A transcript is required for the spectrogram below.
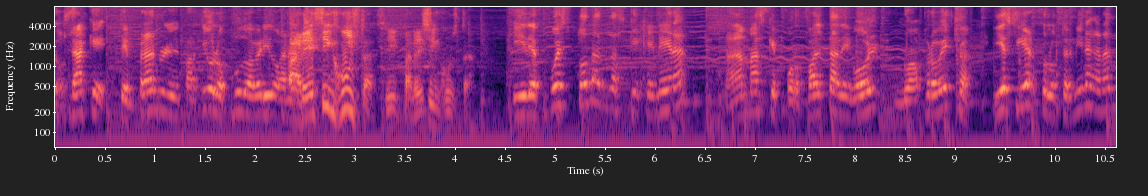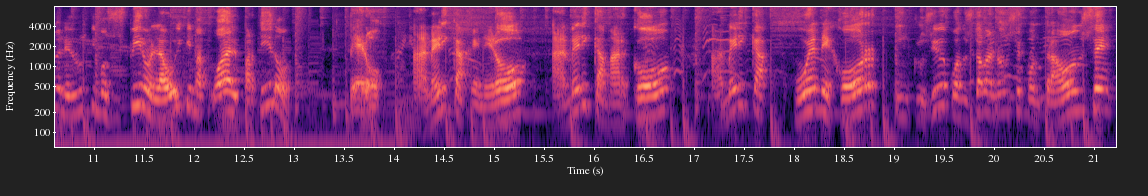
o sea que temprano en el partido lo pudo haber ido ganando. Parece injusta, sí, parece injusta. Y después todas las que genera, nada más que por falta de gol, no aprovecha. Y es cierto, lo termina ganando en el último suspiro, en la última jugada del partido. Pero América generó, América marcó, América fue mejor, inclusive cuando estaban 11 contra 11,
